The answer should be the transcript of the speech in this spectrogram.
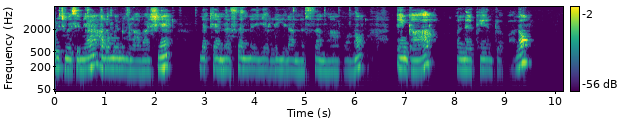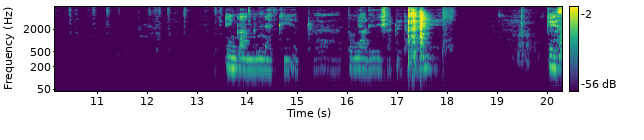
bridge မိတ်ဆွေများအားလုံးပဲမင်္ဂလာပါရှင်။လက်ပြန်22ရက်4လ25ပေါ့နော်။အင်္ဂါမနက်ခင်းအတွက်ပါနော်။အင်္ဂါမနက်ခင်းအတွက်သုံးရလေးတွေရှာတွေ့ထားတယ်။ကဲစ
